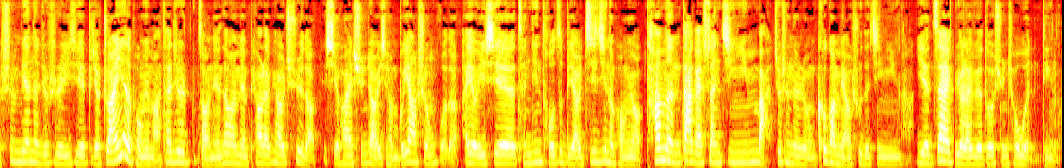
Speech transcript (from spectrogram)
身边的就是一些比较专业的朋友嘛，他就是早年在外面飘来飘去的，喜欢寻找一些很不一样生活的。还有一些曾经投资比较激进的朋友，他们大概算精英吧，就是那种客观描述的精英哈，也在越来越多寻求稳定了。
